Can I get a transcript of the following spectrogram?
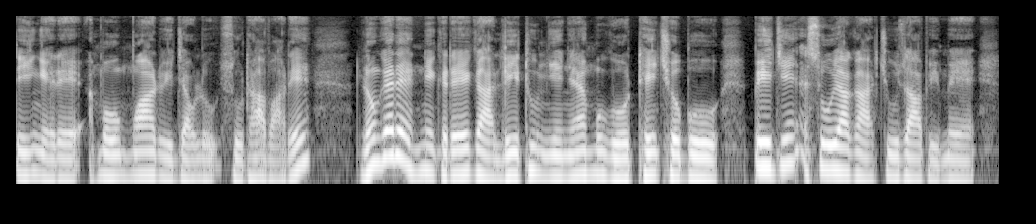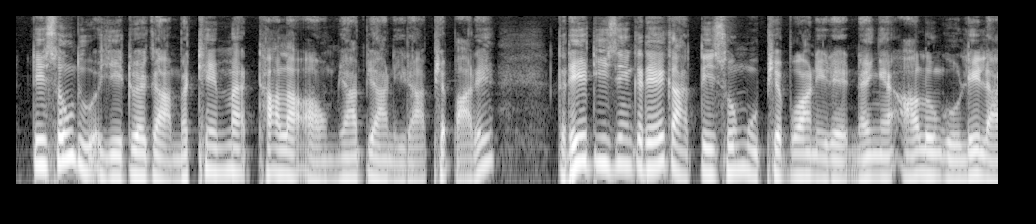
တင်းငယ်တဲ့အမုံမွှားတွေကြောင့်လို့ဆိုထားပါတယ်။ လွန်ခဲ့တဲ့နှစ်ကတည်းကလေထုညဉ့်ညမ်းမှုကိုထိန်းချုပ်ဖို့ပေကျင်းအစိုးရကကြိုးစားပြီးမြဲတေဆုံးသူအရေးအတွက်ကမထင်မှတ်ထားလောက်အောင်များပြားနေတာဖြစ်ပါတယ်။တရေတီစင်ကလေးကတေဆုံးမှုဖြစ်ပွားနေတဲ့နိုင်ငံအလုံးကိုလေ့လာ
